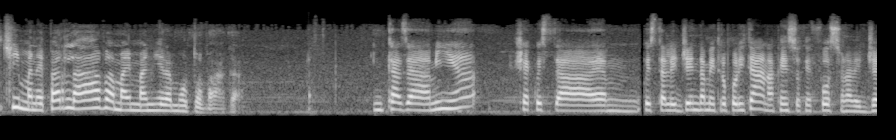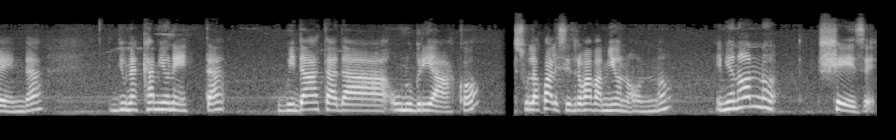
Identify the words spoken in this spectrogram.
Sì, me ne parlava, ma in maniera molto vaga. In casa mia c'è questa, um, questa leggenda metropolitana, penso che fosse una leggenda, di una camionetta guidata da un ubriaco sulla quale si trovava mio nonno e mio nonno scese.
